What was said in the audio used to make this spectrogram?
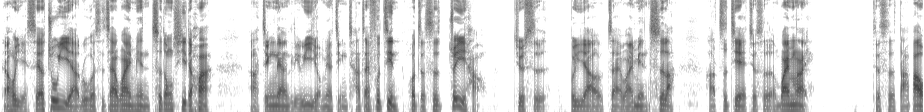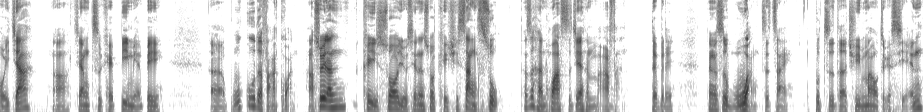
然后也是要注意啊。如果是在外面吃东西的话，啊，尽量留意有没有警察在附近，或者是最好就是不要在外面吃了啊，直接就是外卖，就是打包回家啊，这样子可以避免被呃无辜的罚款啊。虽然可以说有些人说可以去上诉，但是很花时间、很麻烦，对不对？那个是无妄之灾，不值得去冒这个险。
